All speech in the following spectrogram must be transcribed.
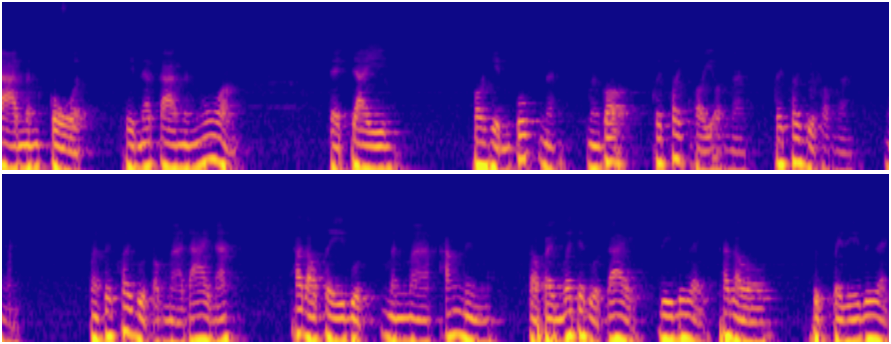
การมันโกรธเห็นอาการมันง่วง แต่ใจพอเห็นปุ๊บนะมันก็ค่อยๆถอยออกมา ค่อยๆหลุดออกมานะมันค่อยๆหลุดออกมาได้นะถ้าเราเคยหลุดมันมาครั้งหนึ่งต่อไปมันก็จะหลุดได้เรื่อยๆถ้าเราฝึกไปเรื่อย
